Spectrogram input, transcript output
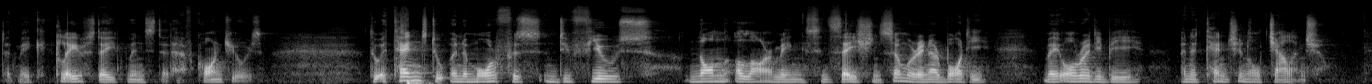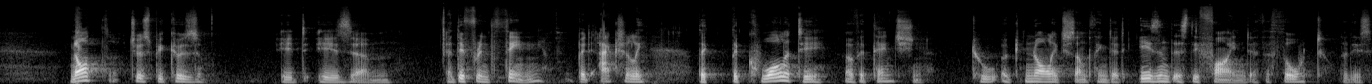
that make clear statements, that have contours. To attend to an amorphous and diffuse, non alarming sensation somewhere in our body may already be an attentional challenge. Not just because it is um, a different thing, but actually the, the quality of attention to acknowledge something that isn't as defined as a thought, that is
